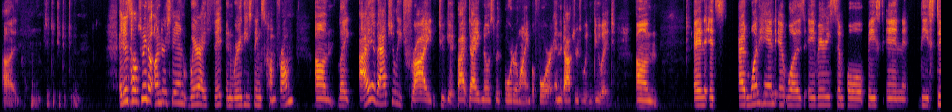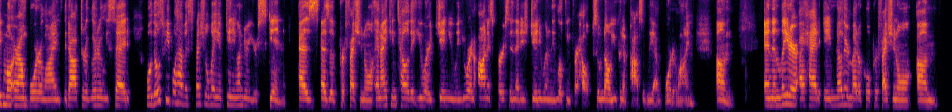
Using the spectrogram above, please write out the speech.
Uh, it just helps me to understand where I fit and where these things come from. Um, like I have actually tried to get diagnosed with borderline before, and the doctors wouldn't do it. Um, and it's at one hand, it was a very simple, based in the stigma around borderline. The doctor literally said, well those people have a special way of getting under your skin as as a professional and i can tell that you are genuine. You are an honest person that is genuinely looking for help. So no you couldn't possibly have borderline. Um, and then later i had another medical professional um,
